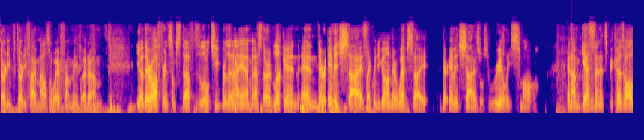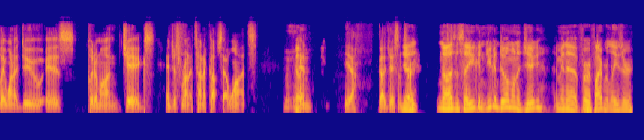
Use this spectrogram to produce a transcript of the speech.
30, 35 miles away from me, but, um, you know, they're offering some stuff. It's a little cheaper than I am. And I started looking and their image size, like when you go on their website, their image size was really small. And I'm guessing it's because all they want to do is put them on jigs and just run a ton of cups at once. Mhm. Yeah. And yeah, go ahead, Jason. Yeah, sorry. No, I say you can you can do them on a jig. I mean, uh, for a fiber laser,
